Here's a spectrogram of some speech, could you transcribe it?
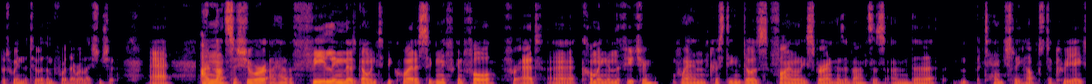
between the two of them for their relationship. Uh, I'm not so sure. I have a feeling there's going to be quite a significant fall for Ed uh, coming in the future when Christine does finally spurn his advances and uh, potentially helps to create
